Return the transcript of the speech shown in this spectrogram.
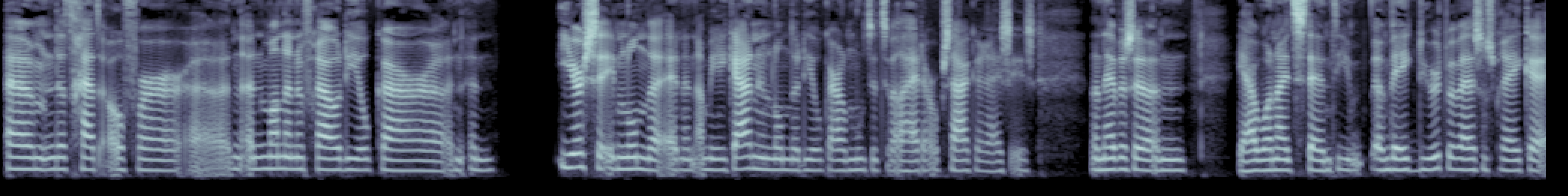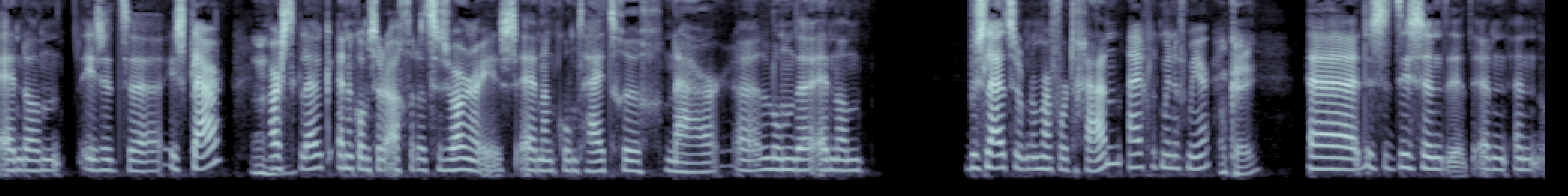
Ehm, dat gaat over een, een man en een vrouw die elkaar... een, een Ierse in Londen en een Amerikaan in Londen... die elkaar ontmoeten terwijl hij daar op zakenreis is. Dan hebben ze een ja, one-night stand die een week duurt, bij wijze van spreken. En dan is het eh, is klaar. Mhm. Hartstikke leuk. En dan komt ze erachter dat ze zwanger is. En dan komt hij terug naar eh, Londen. En dan besluit ze er maar voor te gaan, eigenlijk min of meer. Oké. Eh, dus het is een, een, een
